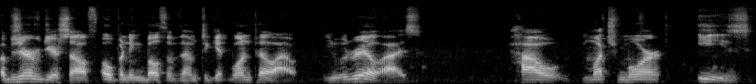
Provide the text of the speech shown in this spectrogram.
observed yourself opening both of them to get one pill out, you would realize how much more ease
